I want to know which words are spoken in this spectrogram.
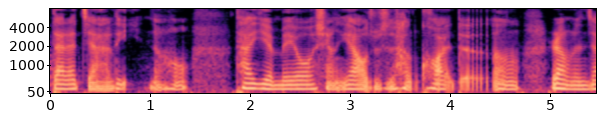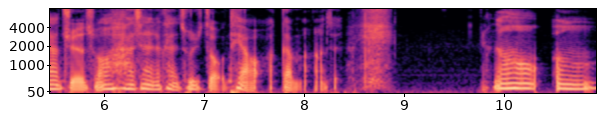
待在家里，然后他也没有想要就是很快的，嗯，让人家觉得说他现在就开始出去走跳啊，干嘛的。然后嗯，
